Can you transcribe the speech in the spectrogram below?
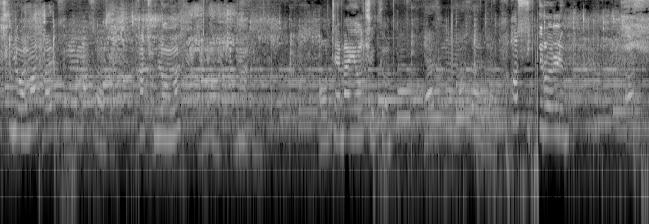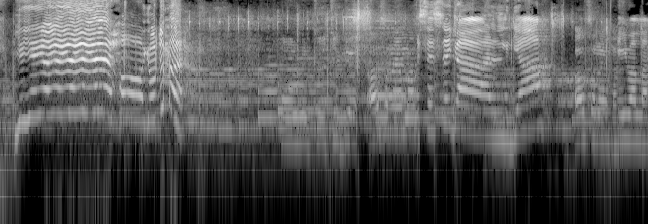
Kaç milyon var? Ben sana elmas vereceğim. Kaç milyon var? Ortaya ben yol çekiyorum. Gel sana elmas vereceğim. Ha siktir ölüm. Ye ye ye ye ye ye ye. Ha gördün mü? Sonra kötü gö... Al sana elmas. Sesle gel ya. Al sana elmas. Eyvallah.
